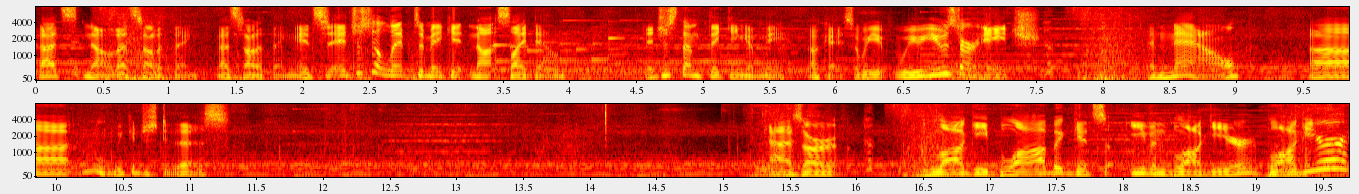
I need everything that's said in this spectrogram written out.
That's no, that's not a thing. That's not a thing. It's it's just a lip to make it not slide down. It's just them thinking of me. Okay, so we we used our H, and now, uh, ooh, we could just do this. As our loggy blob gets even bloggier, bloggier,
